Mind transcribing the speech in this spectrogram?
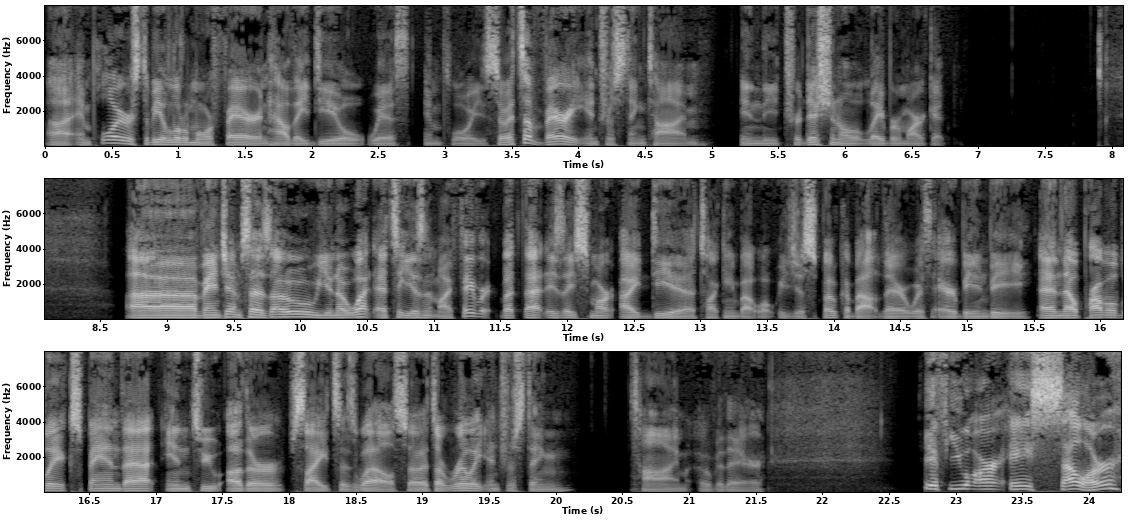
uh, employers to be a little more fair in how they deal with employees. So it's a very interesting time in the traditional labor market. Uh, Van Jam says, Oh, you know what? Etsy isn't my favorite, but that is a smart idea, talking about what we just spoke about there with Airbnb. And they'll probably expand that into other sites as well. So it's a really interesting time over there. If you are a seller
